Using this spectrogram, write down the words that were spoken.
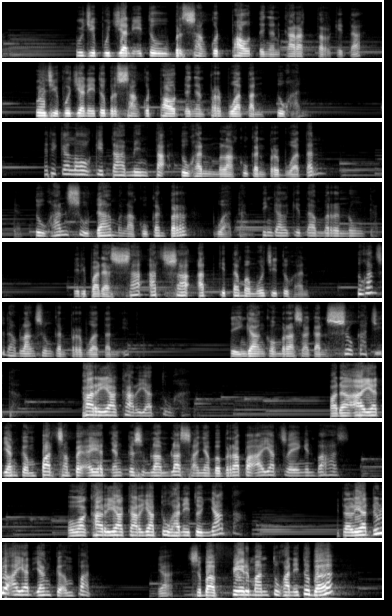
Puji-pujian itu bersangkut paut dengan karakter kita. Puji-pujian itu bersangkut paut dengan perbuatan Tuhan. Jadi kalau kita minta Tuhan melakukan perbuatan, ya Tuhan sudah melakukan perbuatan. Tinggal kita merenungkan. Jadi pada saat-saat kita memuji Tuhan, Tuhan sudah melangsungkan perbuatan itu. Sehingga engkau merasakan sukacita karya-karya Tuhan. Pada ayat yang keempat sampai ayat yang ke-19 hanya beberapa ayat saya ingin bahas. Bahwa karya-karya Tuhan itu nyata. Kita lihat dulu ayat yang keempat. Ya, sebab firman Tuhan itu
